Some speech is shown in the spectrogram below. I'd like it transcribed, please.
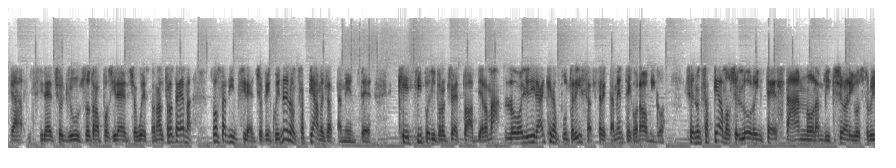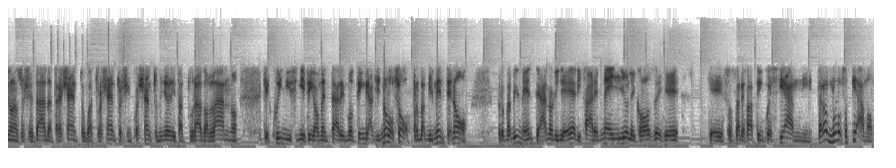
sia il silenzio giusto, troppo silenzio, questo è un altro tema, sono stati in silenzio fin qui. Noi non sappiamo esattamente che tipo di progetto abbiano, ma lo voglio dire anche da un punto di vista strettamente economico, cioè non sappiamo se loro in testa hanno l'ambizione di costruire una società da 300, 400, 500 milioni di fatturato all'anno, che quindi significa aumentare il monte ingaggi, non lo so, probabilmente no, probabilmente hanno l'idea di fare meglio le cose che, che sono state fatte in questi anni, però non lo sappiamo,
